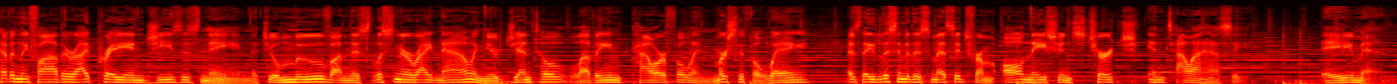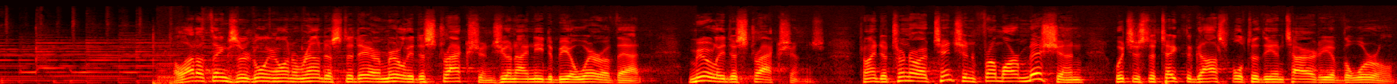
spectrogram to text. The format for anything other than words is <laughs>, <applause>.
Heavenly Father, I pray in Jesus' name that you'll move on this listener right now in your gentle, loving, powerful, and merciful way as they listen to this message from All Nations Church in Tallahassee. Amen. A lot of things that are going on around us today are merely distractions. You and I need to be aware of that. Merely distractions. Trying to turn our attention from our mission, which is to take the gospel to the entirety of the world.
